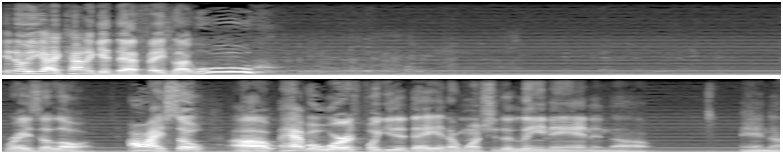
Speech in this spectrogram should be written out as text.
You know, you got to kind of get that face like, ooh. Praise the Lord. All right, so uh, I have a word for you today, and I want you to lean in and, uh, and uh,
